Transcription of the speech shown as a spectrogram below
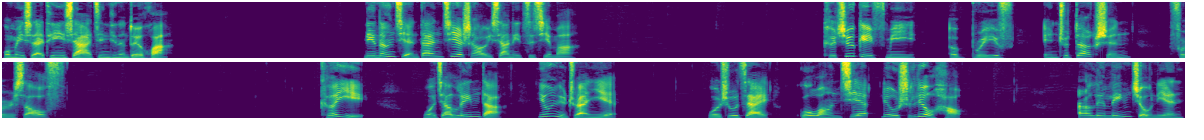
我们一起来听一下今天的对话。 你能简单介绍一下你自己吗？Could you give me a brief introduction for yourself？可以，我叫 Linda，英语专业，我住在国王街六十六号。二零零九年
